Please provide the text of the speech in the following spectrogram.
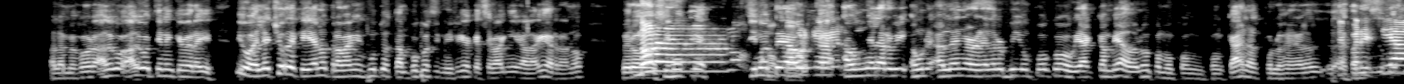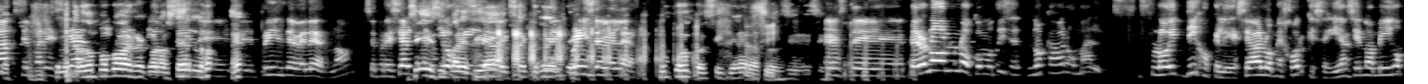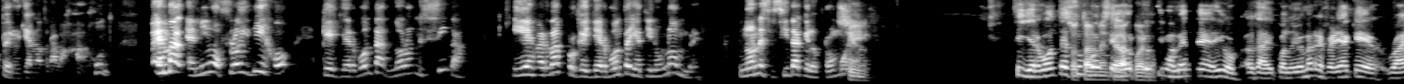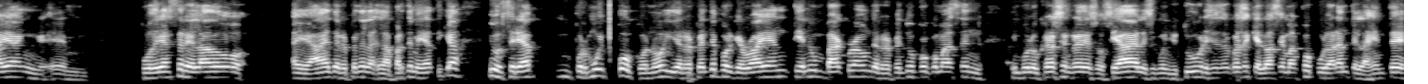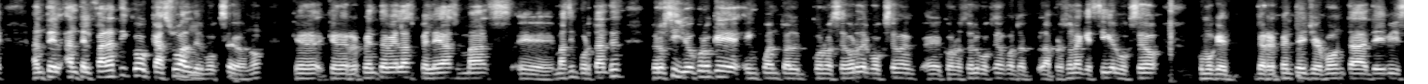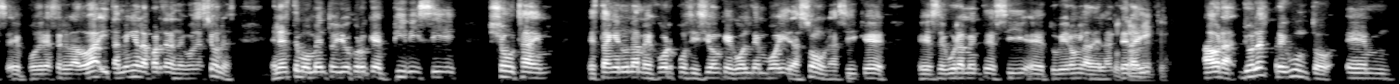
A lo mejor algo, algo tienen que ver ahí. Digo, el hecho de que ya no trabajen juntos tampoco significa que se van a ir a la guerra, ¿no? Pero no, no, no, si no, te a, un LRB, a un Leonard un poco había cambiado, ¿no? Como con, con canas, por lo general. Se parecía, se parecía. Me tardó un poco en reconocerlo. El Prince de Bel Air, ¿no? Se parecía al Sí, se parecía exactamente. El Prince de Bel Air. Un poco, sí, tiene razón. Sí. Sí, este, pero no, no, no, como tú dices, no acabaron mal. Floyd dijo que le deseaba lo mejor, que seguían siendo amigos, pero ya no trabajaban juntos. Es más, el mismo Floyd dijo que Yerbonta no lo necesita. Y es verdad, porque Yerbonta ya tiene un nombre. No necesita que lo promueva. Sí, Yerbonta es un boxeador que últimamente, digo, o sea, cuando yo me refería a que Ryan em, podría ser el lado, eh, de repente en la, parte mediática, digo, sería por muy poco, ¿no? Y de repente porque Ryan tiene un background de repente un poco más en involucrarse en redes sociales y con youtubers y esas cosas que lo hace más popular ante la gente, ante el, ante el fanático casual del boxeo, ¿no? Que, que, de repente ve las peleas más, eh, más importantes, pero sí, yo creo que en cuanto al conocedor del boxeo, eh, conocer el boxeo, en cuanto a la persona que sigue el boxeo, como que de repente Gervonta Davis eh, podría ser el lado A y también en la parte de las negociaciones. En este momento yo creo que PBC, Showtime están en una mejor posición que Golden Boy y Dazón, así que eh, seguramente sí tuvieron la delantera ahí. Ahora, yo les pregunto, em,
